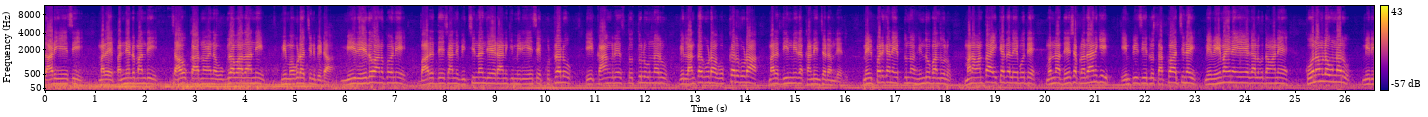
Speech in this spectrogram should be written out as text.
దాడి చేసి మరి పన్నెండు మంది చావుకు కారణమైన ఉగ్రవాదాన్ని మీ మొగుడొచ్చింది బిడ్డ. మీరేదో అనుకొని భారతదేశాన్ని విచ్ఛిన్నం చేయడానికి మీరు వేసే కుట్రలు ఈ కాంగ్రెస్ తొత్తులు ఉన్నారు. వీళ్ళంతా కూడా ఒక్కరు కూడా మరి దీని మీద ఖండించడం లేదు. మేము ఇప్పటికైనా చెప్తున్నాం హిందూ బంధువులు మనమంతా ఐక్యత లేకపోతే మొన్న దేశ ప్రధానికి ఎంపీ సీట్లు తక్కువ వచ్చినాయి. మేము ఏమైనా వేయగలుగుతామనే కోణంలో ఉన్నారు. మీరు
